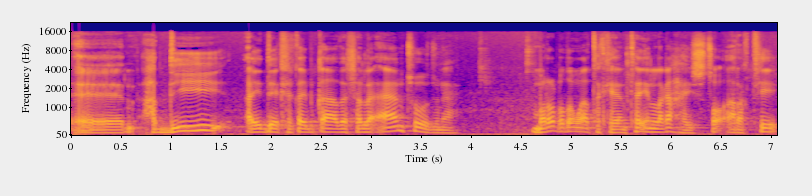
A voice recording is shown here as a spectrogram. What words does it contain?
haddii ay dee ka qayb qaadasho la'aantooduna marar badan waata keentay in laga haysto aragti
